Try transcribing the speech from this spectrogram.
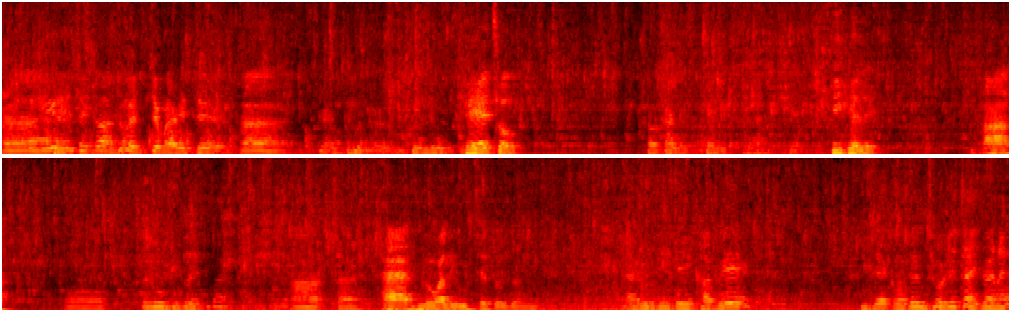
হ্যাঁ। হ্যাঁ। খেয়েছো? সকালে কি খেলে? ভাত? ও। রুটি। আচ্ছা হ্যাঁ ধুলোবালি উঠছে তো ওই জন্য। রুটি দিয়ে খাবে যে কদিন ছুটি থাকবে না।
